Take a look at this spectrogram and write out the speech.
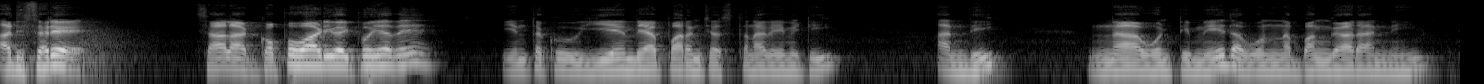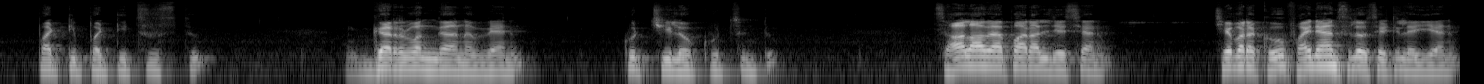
అది సరే చాలా గొప్పవాడి అయిపోయావే. ఇంతకు ఏం వ్యాపారం చేస్తున్నావేమిటి? అంది నా ఒంటి మీద ఉన్న బంగారాన్ని పట్టి పట్టి చూస్తూ గర్వంగా నవ్వాను కుర్చీలో కూర్చుంటూ. చాలా వ్యాపారాలు చేశాను. చివరకు ఫైనాన్స్లో సెటిల్ అయ్యాను.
